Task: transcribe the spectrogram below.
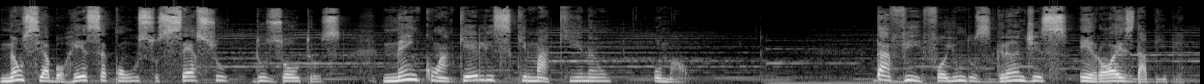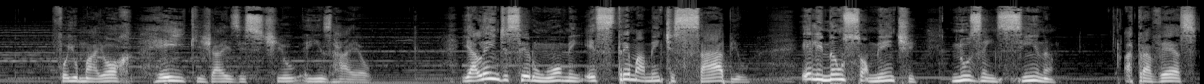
Não se aborreça com o sucesso dos outros, nem com aqueles que maquinam o mal. Davi foi um dos grandes heróis da Bíblia. Foi o maior rei que já existiu em Israel. E além de ser um homem extremamente sábio, ele não somente nos ensina através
